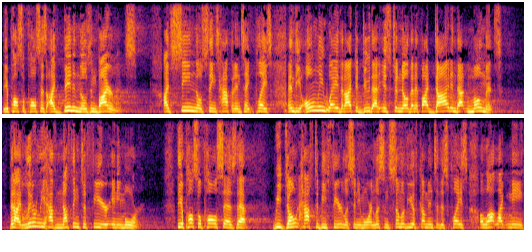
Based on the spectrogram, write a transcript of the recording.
The Apostle Paul says, I've been in those environments. I've seen those things happen and take place. And the only way that I could do that is to know that if I died in that moment, that I literally have nothing to fear anymore. The Apostle Paul says that we don't have to be fearless anymore. And listen, some of you have come into this place a lot like me,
